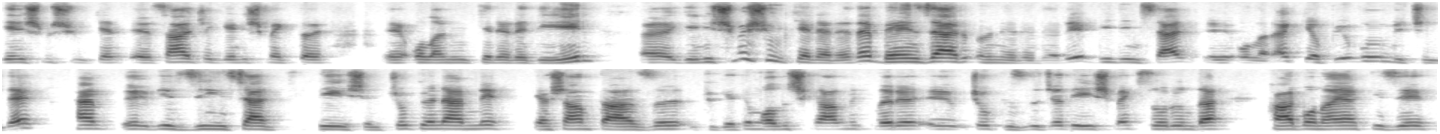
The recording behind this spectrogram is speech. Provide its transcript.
gelişmiş ülke e, sadece gelişmekte e, olan ülkelere değil e, gelişmiş ülkelere de benzer önerileri bilimsel e, olarak yapıyor. Bunun için de hem e, bir zihinsel değişim çok önemli. Yaşam tarzı, tüketim alışkanlıkları çok hızlıca değişmek zorunda. Karbon ayak izi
